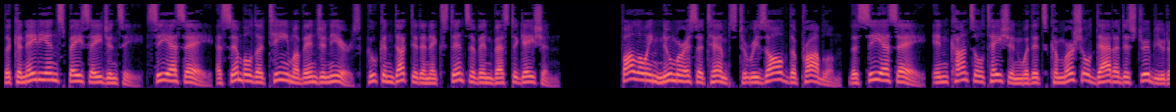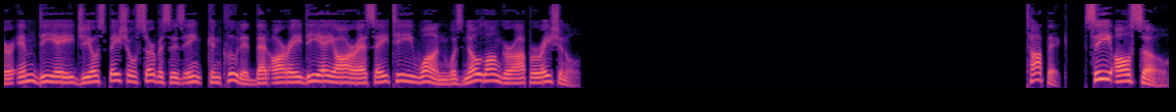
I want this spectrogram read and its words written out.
The Canadian Space Agency CSA assembled a team of engineers, who conducted an extensive investigation. Following numerous attempts to resolve the problem, the CSA, in consultation with its commercial data distributor MDA Geospatial Services Inc. concluded that RADARSAT-1 was no longer operational. See also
